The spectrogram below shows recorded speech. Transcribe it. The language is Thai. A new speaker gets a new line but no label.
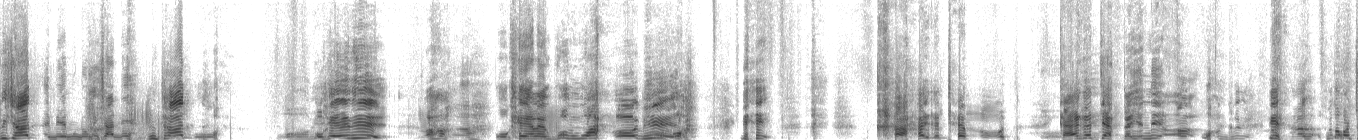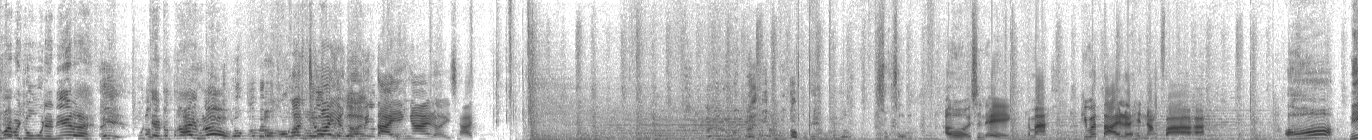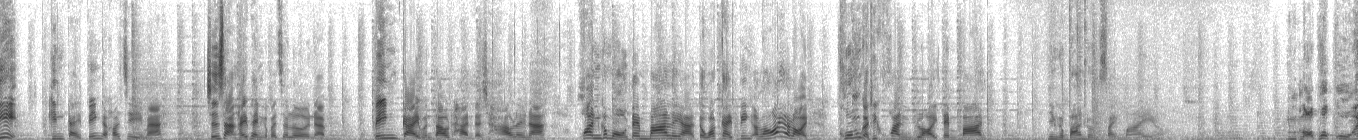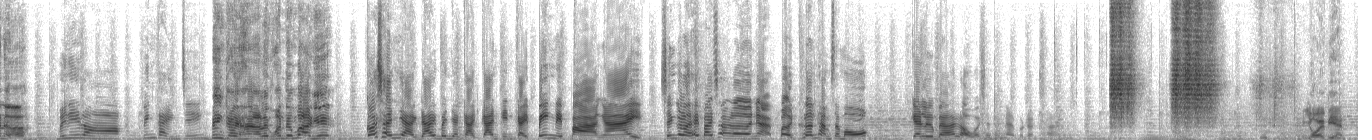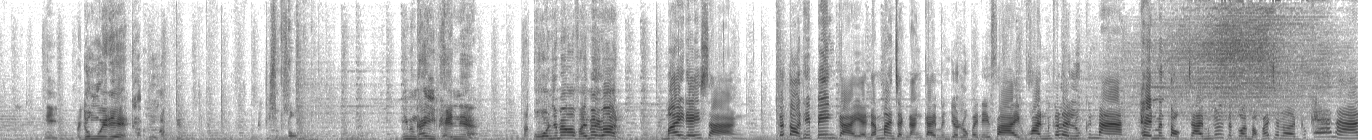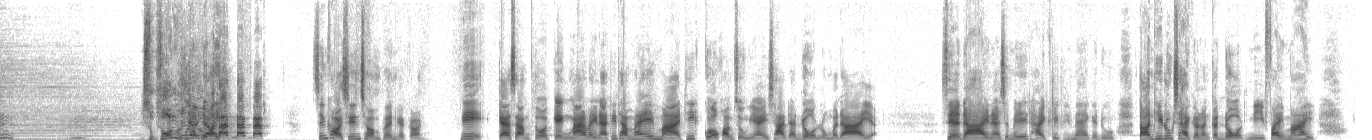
พี่ชัด
ไอเบียร์มึงดูพี่ชัดดิ
พี่ชัดโอเคไหมพี่อะ
โอเคอะไรของพวกมึงวะ
โอ้ยพี่
โอ้นี่ขาก็เจ็บแขนก็เจ็บ
ใจเย็นพี่เออ
นี่กูต้องมาช่วยมายุงกูเดี๋ยวนี้เลยกูเจ็บจะตายอยู่แล้ว
ยกมือไปประคอง
คนช่วยอย่างมึงไม่ตายง่ายๆเลยชัด
เอ้ยเออพี่สุขสม
เออฉันเองทำไมคิดว่าตายแล้วเห็นนางฟ้าเหรอะคะอ๋อ นี่กินไก่ปิ้งกับข้าวจี่ไหมฉันสั่งให้เพนกับป้าเจริญน่ะปิ้งไก่บนเตาถ่านแต่เช้าเลยนะ ควันขโมงเต็มบ้านเลยอะแต่ว่าไก่ปิ้งอร่อยอร่อย คุ้มกับที่ควันลอยเต็มบ้าน ยิ่งกับบ้านโดนไฟไหม้อะ
นี่มึงหลอกพวกกูงั้นเหรอ
ไม่ได้หรอกปิ้งไก่จริงๆ
ปิ้งไก่หาอะไรควันเต็มบ้านอย่างงี้
ก็ฉันอยากได้บรรยากาศการกินไก่ปิ้งในป่าไง ฉันก็เลยให้ป้าเจริญเนี่ยเปิดเครื่องทำสโมกแกลืมไปแล้วเหรอว่าฉันทำงานโปรดักชั่น
ไอ้ยอยเบียน นี่มายุงกูดิ
ครับพี่
ครับสุขสม นี่มึงให้อีเพนเนี่ยตะโกนใช่ไหมว่าไฟไหม้บ้าน
ไม่ได้สั่ง ก็ตอนที่ปิ้งไก่อะน้ำมันจากหนังไก่มันหยดลงไปในไฟ ควันมันก็เลยลุกขึ้นมา เพนมันตกใจมันก็เลยตะโกนบอกป้าเจริญก็แค่นั้น
สุขสม
เดี๋ยวเดี๋ยวแป๊บแป๊บแป๊บฉันขอชื่นชมเพื่อนแกันก่อน นี่แกสามตัวเก่งมากเลยนะ ที่ทำให้ไอ้หมาที่กลัวความสูงอย่างไอ้ชัดอะโดดลงมาได้อะเสียดายนะฉันไม่ได้ถ่ายคลิปให้แม่แกดู ตอนที่ลูกชายกำลังกระโดดหนีไฟไหม้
